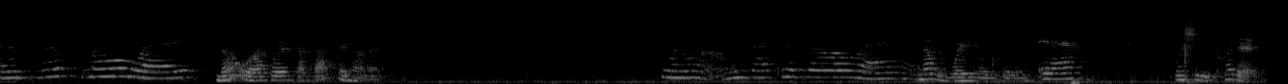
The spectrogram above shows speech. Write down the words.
And this little No, that's why it's got that thing on it. Mom, that's a little way. No way, Lindsay. Yes. Where should we put it?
